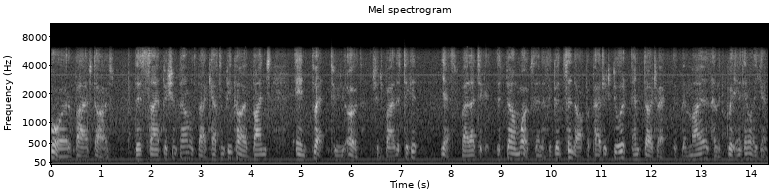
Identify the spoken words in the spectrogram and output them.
4 out of 5 stars. This science fiction film is about Captain Picard finds a threat to Earth. Should you buy this ticket? Yes, buy that ticket. This film works and it's a good send-off for Patrick Stewart and Star Trek. This has Ben Meyers. Have a great entertainment weekend.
